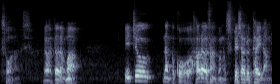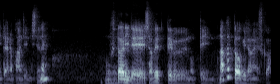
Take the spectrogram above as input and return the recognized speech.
そうなんですよ。だからただまあ、一応、なんかこう、原田さんとのスペシャル対談みたいな感じにしてね、うん二人で喋ってるのってなかったわけじゃないですか。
